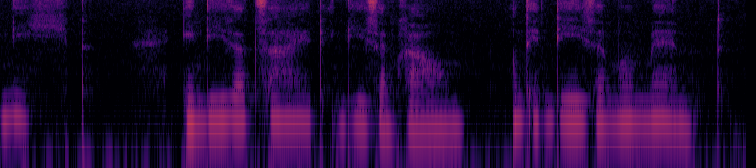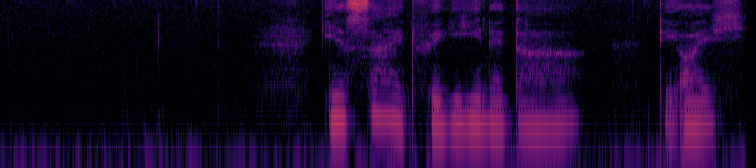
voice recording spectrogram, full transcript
Nicht in dieser Zeit, in diesem Raum und in diesem Moment. Ihr seid für jene da, die euch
